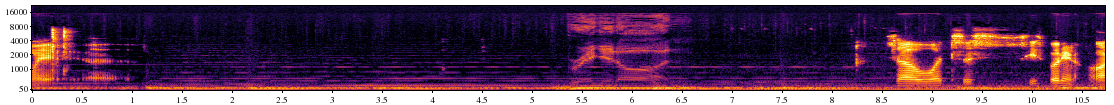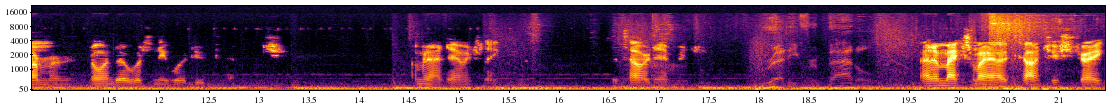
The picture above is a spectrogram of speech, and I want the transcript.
Wait, uh, Bring it on. so what's this? He's putting armor. No wonder I wasn't able to do damage. I mean, not damage, like the tower damage. Ready for battle. I don't max my uh, counter strike.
